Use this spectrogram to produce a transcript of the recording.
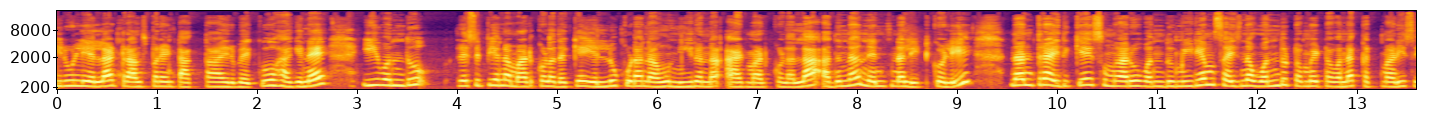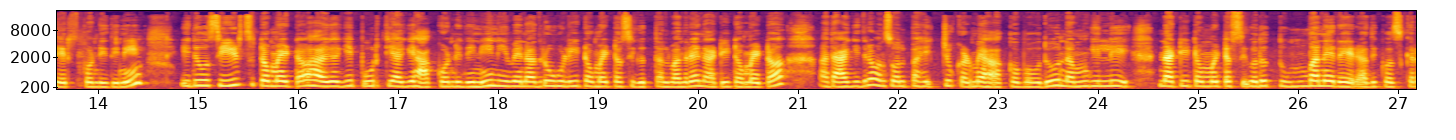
ಈರುಳ್ಳಿ ಎಲ್ಲ ಟ್ರಾನ್ಸ್ಪರೆಂಟ್ ಆಗ್ತಾ ಇರಬೇಕು. ಹಾಗೆಯೇ ಈ ಒಂದು ರೆಸಿಪಿಯನ್ನು ಮಾಡ್ಕೊಳ್ಳೋದಕ್ಕೆ ಎಲ್ಲೂ ಕೂಡ ನಾವು ನೀರನ್ನು ಆ್ಯಡ್ ಮಾಡ್ಕೊಳ್ಳಲ್ಲ. ಅದನ್ನು ನೆನಪಿನಲ್ಲಿ ಇಟ್ಕೊಳ್ಳಿ ನಂತರ ಇದಕ್ಕೆ ಸುಮಾರು ಒಂದು ಮೀಡಿಯಮ್ ಸೈಜ್ನ ಒಂದು ಟೊಮೆಟೊವನ್ನು ಕಟ್ ಮಾಡಿ ಸೇರಿಸ್ಕೊಂಡಿದ್ದೀನಿ. ಇದು ಸೀಡ್ಸ್ ಟೊಮೆಟೊ, ಹಾಗಾಗಿ ಪೂರ್ತಿಯಾಗಿ ಹಾಕ್ಕೊಂಡಿದ್ದೀನಿ. ನೀವೇನಾದರೂ ಹುಳಿ ಟೊಮೆಟೊ ಸಿಗುತ್ತಲ್ವ ಅಂದರೆ ನಾಟಿ ಟೊಮೆಟೊ ಅದಾಗಿದ್ದರೆ ಒಂದು ಸ್ವಲ್ಪ ಹೆಚ್ಚು ಕಡಿಮೆ ಹಾಕ್ಕೋಬಹುದು ನಮಗಿಲ್ಲಿ ನಾಟಿ ಟೊಮೆಟೊ ಸಿಗೋದು ತುಂಬಾ ರೇರ್. ಅದಕ್ಕೋಸ್ಕರ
